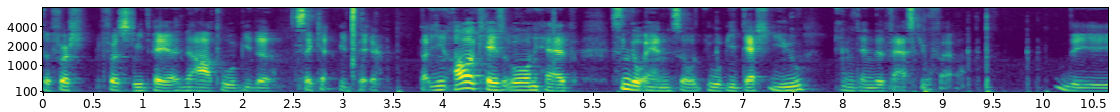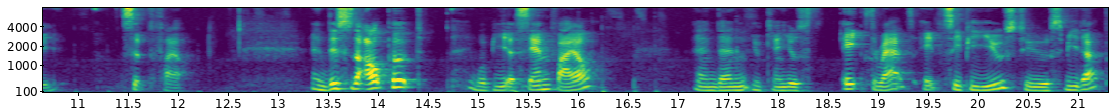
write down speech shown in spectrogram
the first first read pair and the R2 will be the second read pair. But in our case, we only have single end, so it will be dash u and then the FASTQ file, the zip file. And this is the output. It will be a SAM file. And then you can use eight threads, eight CPUs to speed up.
